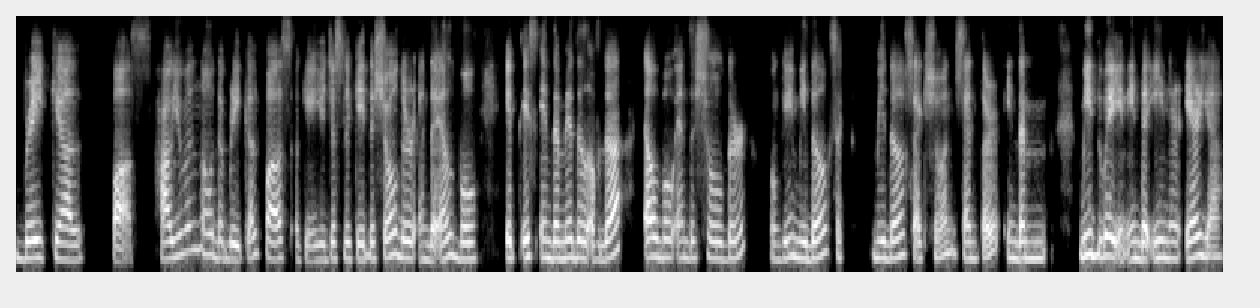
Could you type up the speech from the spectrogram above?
brachial pulse. How you will know the brachial pulse? Okay, you just locate the shoulder and the elbow. It is in the middle of the elbow and the shoulder. Okay, middle, sec middle section, center, in the midway and in the inner area.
